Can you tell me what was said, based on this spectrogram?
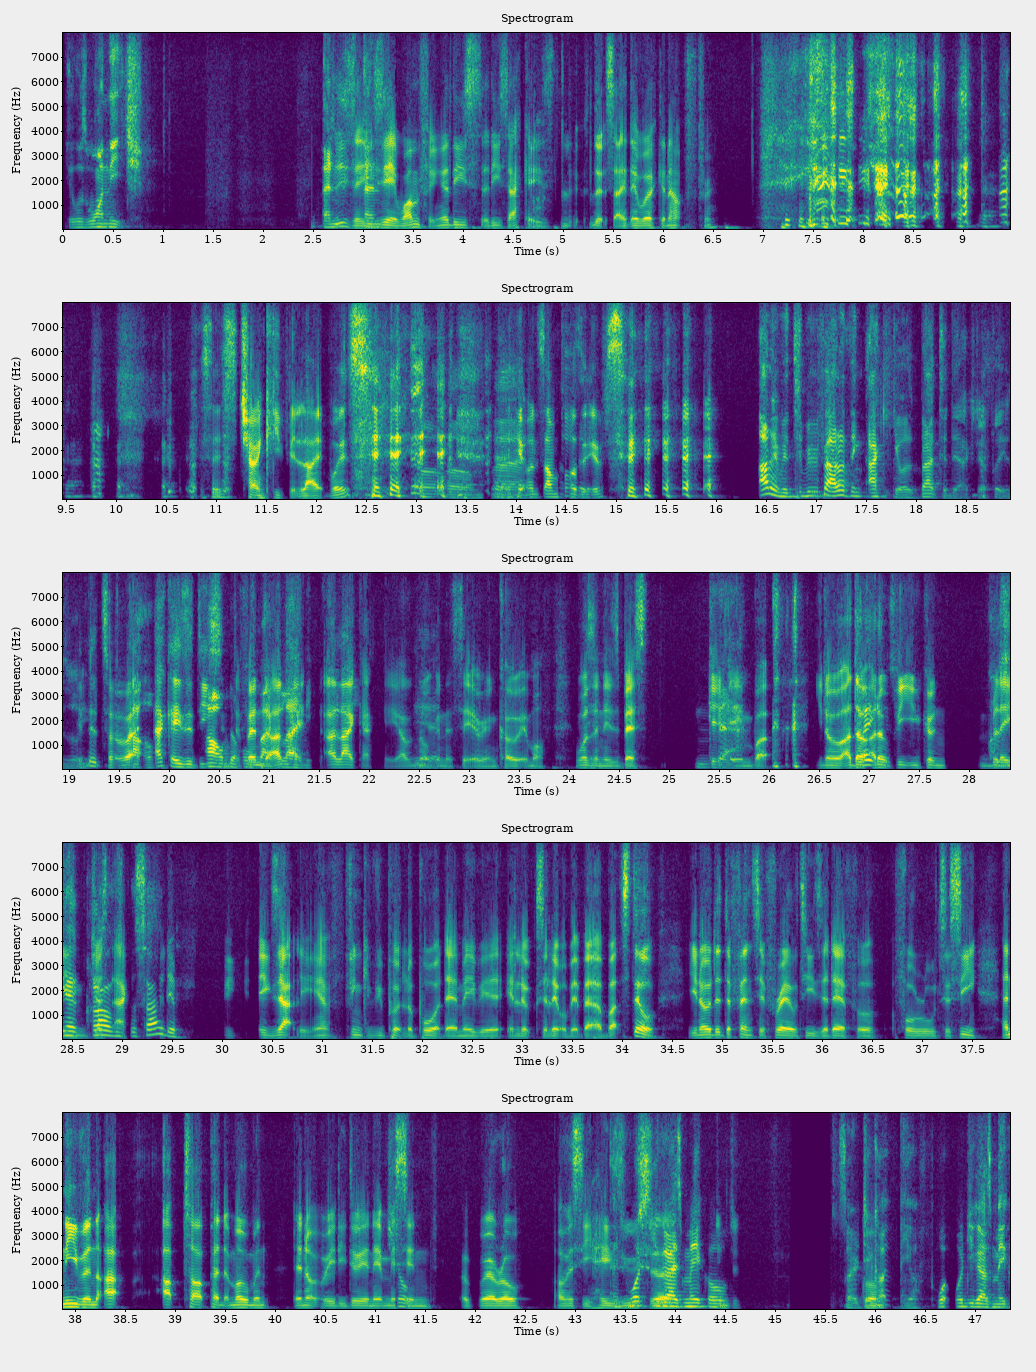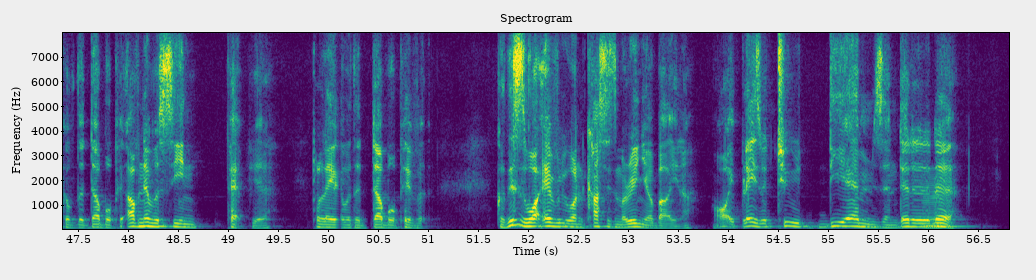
it was one each. And, These are and easy. One thing are these are these Akes look, looks like they're working out for him. so just try and keep it light, boys. Oh, Hit on some positives. I don't even. To be fair, I don't think Ake was bad today. Actually, I thought he was. He alright. did all right. Out of- Ake's a decent defender. I line. like I like Ake. I'm not Yeah. gonna sit here and coat him off. It wasn't his best Nah. game, but you know, I don't I don't think you can he blame just Ake. beside him. Exactly. I think if you put Laporte there, maybe it, it looks a little bit better. But still, you know, the defensive frailties are there for for all to see. And even up up top at the moment, they're not really doing it. Sure. Missing Aguero, obviously Jesus. And what do you uh, guys make of? injured. Sorry Go to cut you off. What What do you guys make of the double? Pivot? I've never seen Pep yeah play with a double pivot. Because this is what everyone cusses Mourinho about, you know. Oh, he plays with two DMs and da da da da.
